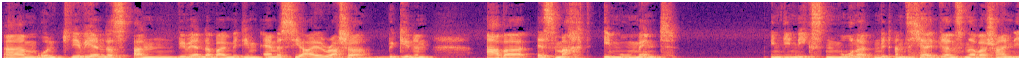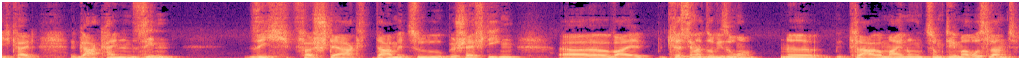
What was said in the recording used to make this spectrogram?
Ähm, und wir werden das an, wir werden dabei mit dem MSCI Russia beginnen. Aber es macht im Moment in den nächsten Monaten mit an Sicherheit grenzender Wahrscheinlichkeit gar keinen Sinn, sich verstärkt damit zu beschäftigen, äh, weil Christian hat sowieso eine klare Meinung zum Thema Russland,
